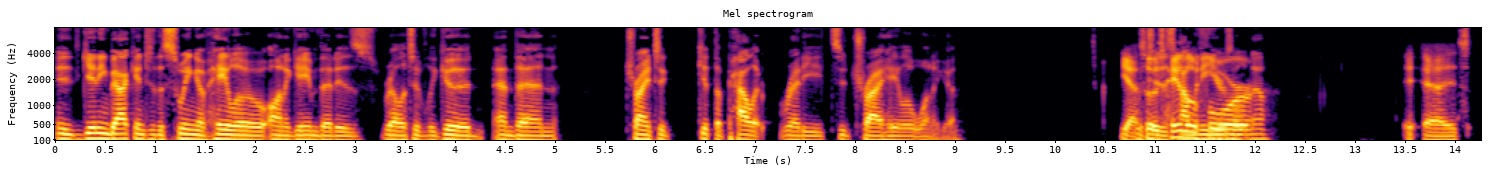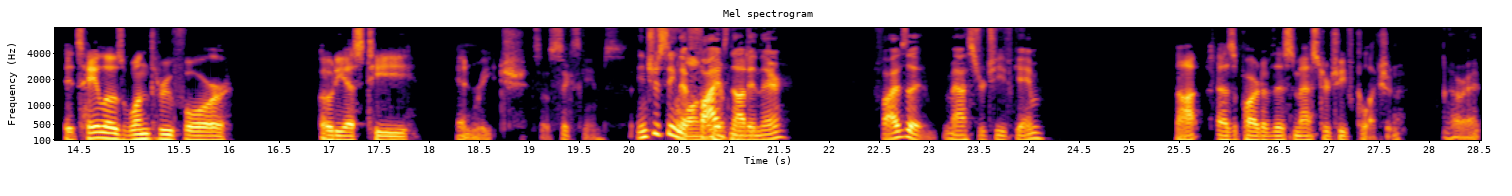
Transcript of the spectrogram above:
getting back into the swing of Halo on a game that is relatively good, and then trying to get the palette ready to try Halo One again. Yeah, which so it's Halo how many 4. years old now? It- uh, it's it's Halos one through four, ODST, and Reach. So six games. Interesting Along that Five's not in there. Five's a Master Chief game. Not as a part of this Master Chief collection. All right.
